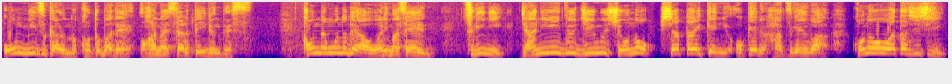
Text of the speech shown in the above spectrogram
御自らの言葉でお話しされているんです。こんなものでは終わりません。次に、ジャニーズ事務所の記者会見における発言は、この私自身、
